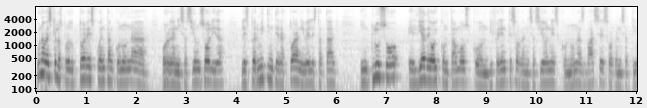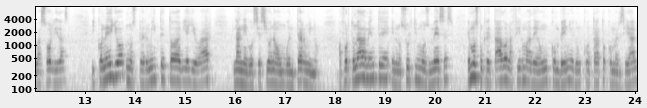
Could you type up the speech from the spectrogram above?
Una vez que los productores cuentan con una organización sólida, les permite interactuar a nivel estatal. Incluso el día de hoy contamos con diferentes organizaciones, con unas bases organizativas sólidas y con ello nos permite todavía llevar la negociación a un buen término. Afortunadamente en los últimos meses hemos concretado la firma de un convenio, de un contrato comercial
